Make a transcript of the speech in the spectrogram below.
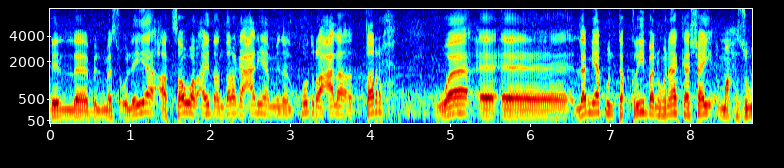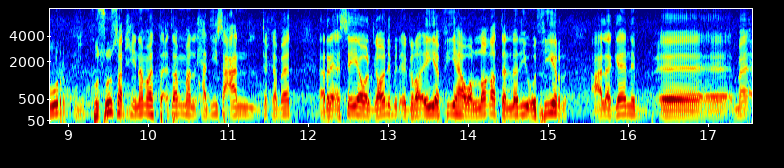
بالمسؤولية. أتصور أيضا درجة عالية من القدرة على الطرح ولم يكن تقريبا هناك شيء محظور خصوصا حينما تم الحديث عن الانتخابات الرئاسية والجوانب الإجرائية فيها واللغط الذي أثير على جانب ما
